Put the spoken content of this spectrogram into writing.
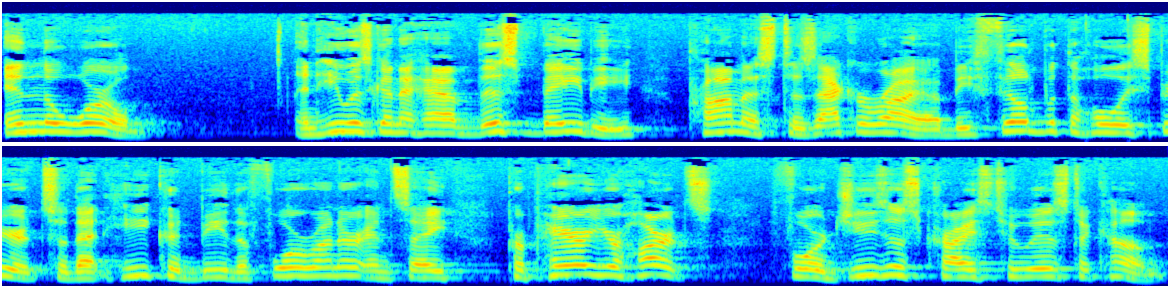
in the world. And he was going to have this baby promised to Zechariah be filled with the Holy Spirit so that he could be the forerunner and say, Prepare your hearts for Jesus Christ who is to come.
